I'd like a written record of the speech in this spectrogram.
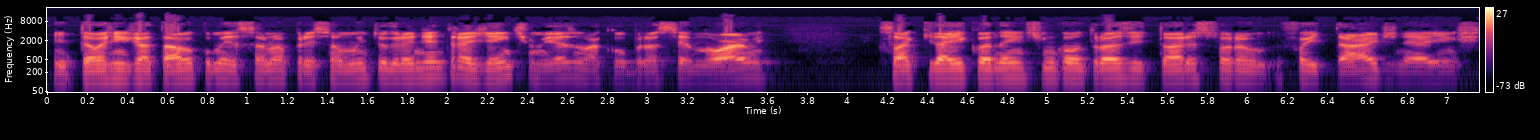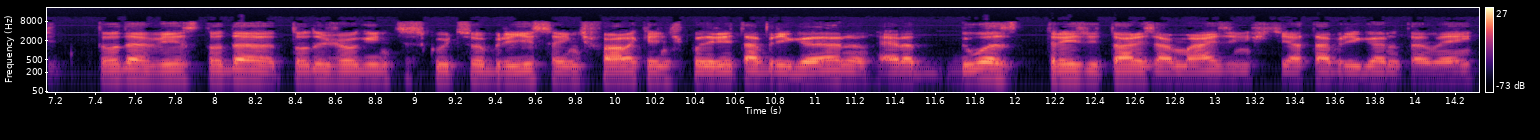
Então, a gente já estava começando uma pressão muito grande entre a gente mesmo, uma cobrança enorme. Só que daí quando a gente encontrou as vitórias foram, foi tarde, né? A gente toda vez, toda, todo jogo a gente discute sobre isso, a gente fala que a gente poderia estar brigando, era duas, três vitórias a mais, a gente já está brigando também.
